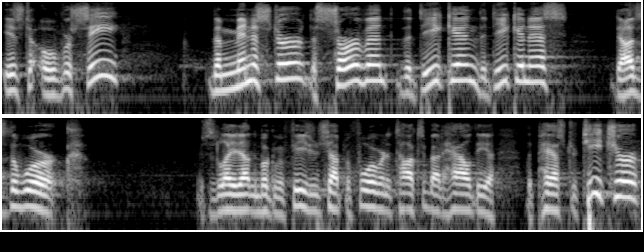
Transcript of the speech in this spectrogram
is to oversee the minister, the servant, the deacon, the deaconess does the work. This is laid out in the book of Ephesians, chapter 4, when it talks about how the, uh, the pastor teacher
